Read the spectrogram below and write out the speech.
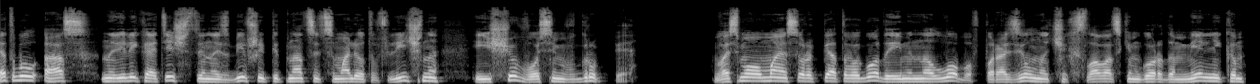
Это был ас, на Великой Отечественной сбивший 15 самолетов лично и еще 8 в группе. 8 мая 45 -го года именно Лобов поразил над чехословацким городом Мельником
